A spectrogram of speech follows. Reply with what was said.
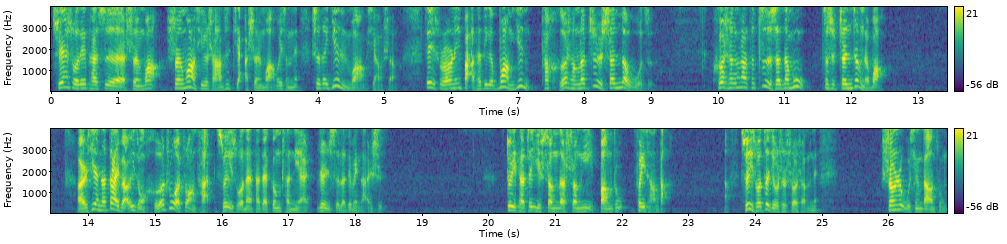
虽然说的他是身旺，身旺其实啥是假身旺？为什么呢？是他印旺相生。这时候你把他这个旺印，它合成了自身的物质，合成了他自身的木，这是真正的旺。而且呢，代表一种合作状态。所以说呢，他在庚辰年认识了这位男士，对他这一生的生意帮助非常大啊。所以说，这就是说什么呢？生日五行当中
